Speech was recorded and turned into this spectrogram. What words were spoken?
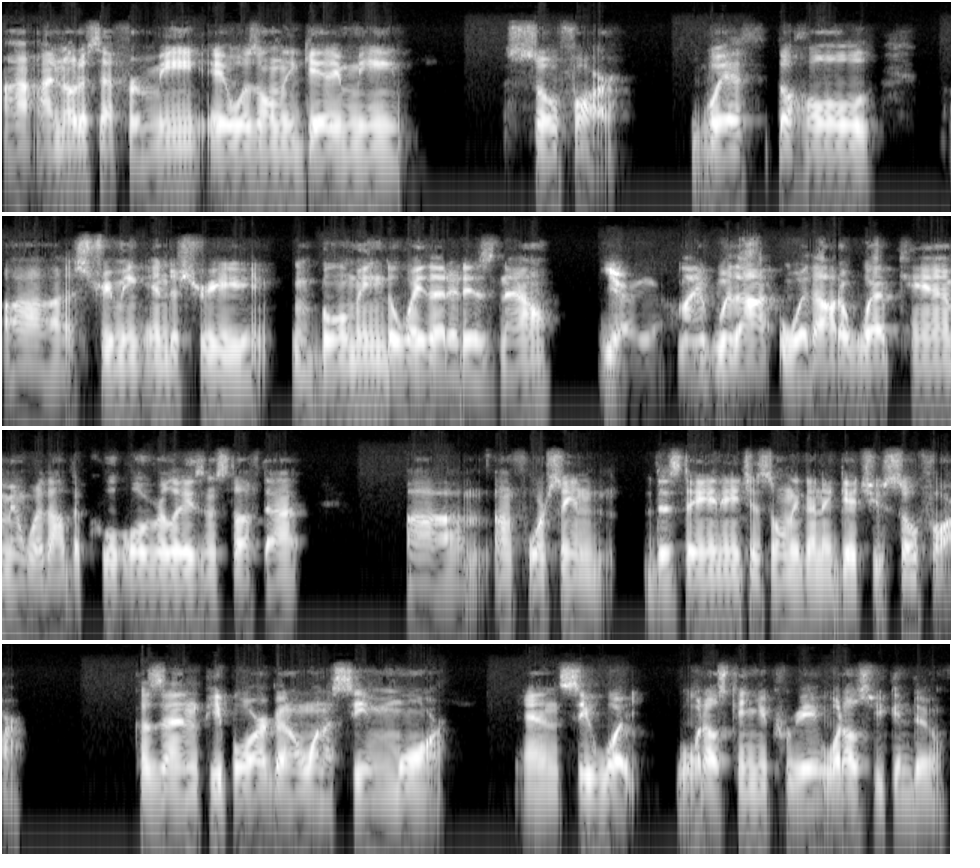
I, I noticed that for me, it was only getting me so far with the whole uh, streaming industry booming the way that it is now. Yeah, yeah. Like without without a webcam and without the cool overlays and stuff that um, unfortunately, in this day and age, it's only going to get you so far, because then people are going to want to see more and see what what else can you create, what else you can do.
